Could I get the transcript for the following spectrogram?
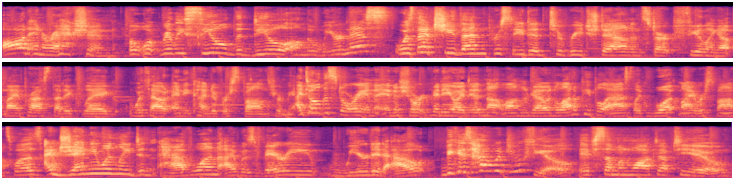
odd interaction, but what really sealed the deal on the weirdness was that she then proceeded to reach down and start feeling up my prosthetic leg without any kind of response from me. I told the story in, in a short video I did not long ago, and a lot of people asked like what my response was. I genuinely genuinely didn't have one, I was very weirded out. Because how would you feel if someone walked up to you,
